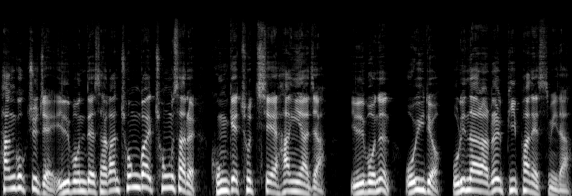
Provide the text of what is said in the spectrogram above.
한국 주재 일본 대사관 총괄 총사를 공개 초치해 항의하자 일본은 오히려 우리나라를 비판했습니다.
